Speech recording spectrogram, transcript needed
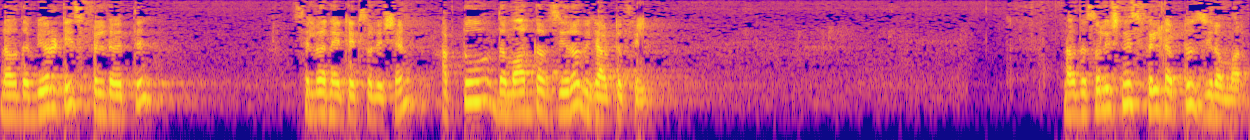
Now the burette is filled with the silver nitrate solution. Up to the mark of zero we have to fill. Now the solution is filled up to zero mark.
